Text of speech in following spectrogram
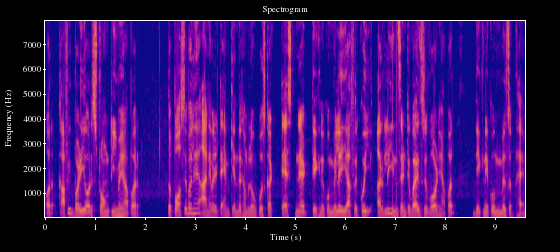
और काफ़ी बड़ी और स्ट्रॉन्ग टीम है यहाँ पर। तो पॉसिबल है, आने वाले टाइम के अंदर हम लोगों को उसका टेस्ट नेट देखने को मिले या फिर कोई अर्ली इंसेंटिवाइज रिवॉर्ड यहाँ पर देखने को मिल सकता है।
